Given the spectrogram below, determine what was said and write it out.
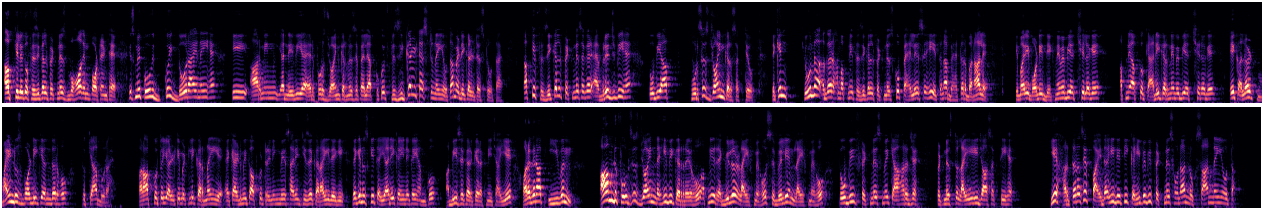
आपके लिए तो फ़िज़िकल फिटनेस बहुत इंपॉर्टेंट है। इसमें कोई कोई दो राय नहीं है कि आर्मी या नेवी या एयरफोर्स ज्वाइन करने से पहले आपको कोई फ़िज़िकल टेस्ट नहीं होता मेडिकल टेस्ट होता है। आपकी फ़िज़िकल फिटनेस अगर एवरेज भी है तो भी आप फोर्सेस ज्वाइन कर सकते हो। लेकिन क्यों ना अगर हम अपनी फ़िज़िकल फिटनेस को पहले से ही इतना बेहतर बना लें कि हमारी बॉडी देखने में भी अच्छी लगे, अपने आप को कैरी करने में भी अच्छी लगे, एक अलर्ट माइंड उस बॉडी के अंदर हो तो क्या बुरा है? और आपको तो ये अल्टीमेटली करना ही है। एकेडमी तो आपको ट्रेनिंग में सारी चीज़ें करा ही देगी, लेकिन उसकी तैयारी कहीं ना कहीं हमको अभी से करके रखनी चाहिए। और अगर आप इवन आर्म्ड फोर्सेस ज्वाइन नहीं भी कर रहे हो, अपनी रेगुलर लाइफ में हो सिविलियन लाइफ में हो तो भी फिटनेस में क्या हर्ज है? फिटनेस तो लाई ही जा सकती है। ये हर तरह से फ़ायदा ही देती, कहीं पे भी फिटनेस होना नुकसान नहीं होता।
